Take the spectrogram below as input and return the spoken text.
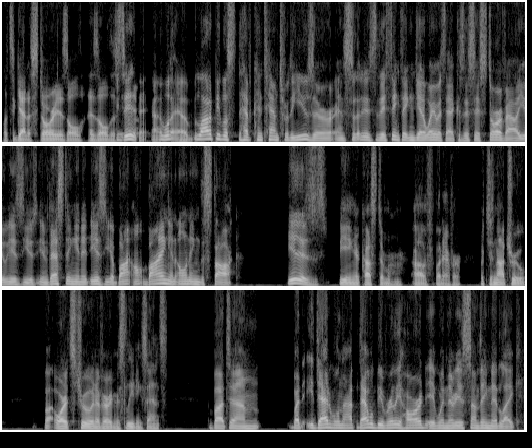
once again a story as old as old as it. Uh, well, a lot of people have contempt for the user, and so they think they can get away with that because they say store value is used. Investing in it is buy, buying and owning the stock is being a customer of whatever, which is not true, but or it's true in a very misleading sense. But um, but that will not that will be really hard when there is something that like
